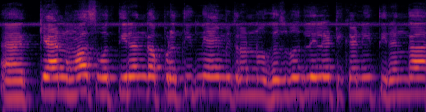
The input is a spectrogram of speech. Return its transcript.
कॅनव्हास व तिरंगा प्रतिज्ञा आहे मित्रांनो. गजबजलेल्या ठिकाणी तिरंगा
